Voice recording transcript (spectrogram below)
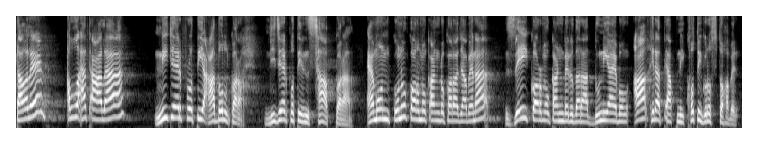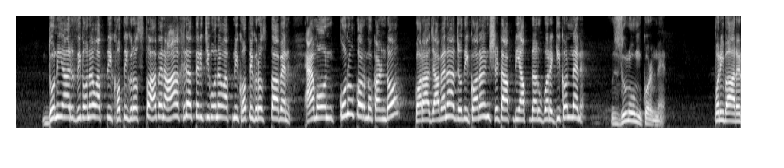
তাহলে আল্লাহ তালা নিজের প্রতি আদল করা, নিজের প্রতি ইনসাফ করা, এমন কোনো কর্মকাণ্ড করা যাবে না, যেই কর্মকাণ্ডের দ্বারা দুনিয়া এবং আখিরাতে আপনি ক্ষতিগ্রস্ত হবেন। দুনিয়ার জীবনেও আপনি ক্ষতিগ্রস্ত হবেন, আখরাতের জীবনেও আপনি ক্ষতিগ্রস্ত হবেন। এমন কোনো কর্মকাণ্ড করা যাবে না। যদি করেন, সেটা আপনি আপনার উপরে কি করলেন? জুলুম করলেন। পরিবারের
